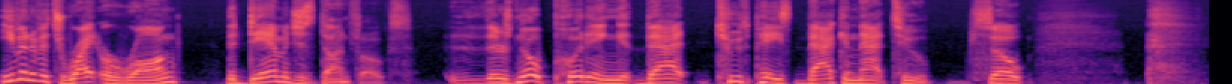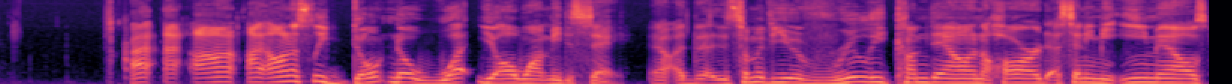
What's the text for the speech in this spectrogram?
Even if it's right or wrong, the damage is done, folks. There's no putting that toothpaste back in that tube. So. I, I, I honestly don't know what y'all want me to say. Uh, some of you have really come down hard, uh, sending me emails,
